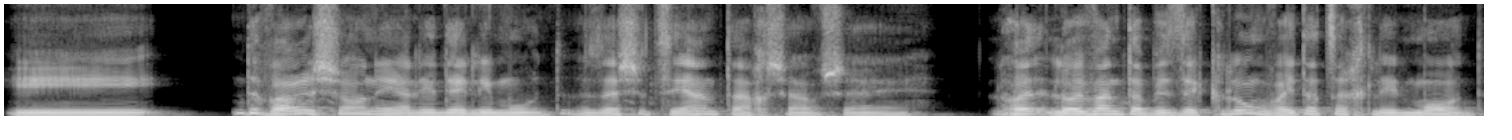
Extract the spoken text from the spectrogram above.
היא דבר ראשון היא על ידי לימוד, וזה שציינת עכשיו, שלא לא הבנת בזה כלום, והיית צריך ללמוד.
